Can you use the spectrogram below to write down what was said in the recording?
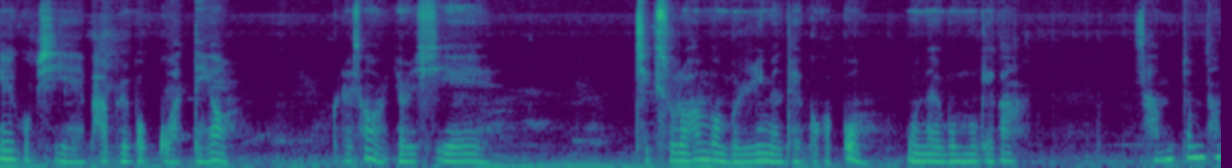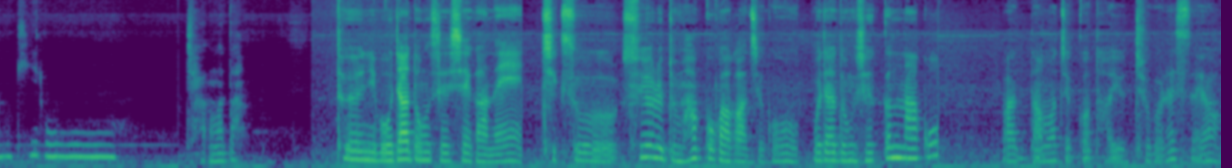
일곱 시에 밥을 먹고 왔대요. 그래서 10시에 직수로 한번 물리면 될 것 같고 오늘 몸무게가 3.3kg 장하다. 도윤이 모자동 쓸 시간에 직수 수유를 좀 하고 가가지고 모자동실 끝나고 마- 나머지 거 다 유축을 했어요.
